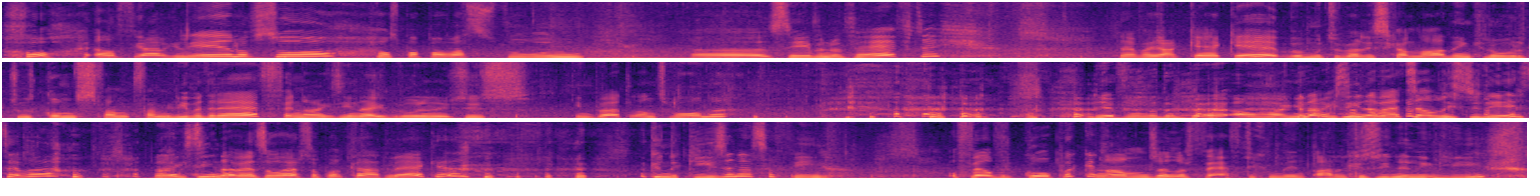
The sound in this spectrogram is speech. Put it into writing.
goh, elf jaar geleden of zo, ons papa was toen uh, 57 zei van ja, kijk, hè, we moeten wel eens gaan nadenken over de toekomst van het familiebedrijf. En aangezien dat je broer en je zus in het buitenland wonen. je voelde de bui al hangen. En aangezien dat wij hetzelfde gestudeerd hebben. En aangezien dat wij zo hard op elkaar lijken. kun je kiezen, hè, Sophie. Ofwel verkoop ik en dan zijn er 50 gezinnen in Lier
